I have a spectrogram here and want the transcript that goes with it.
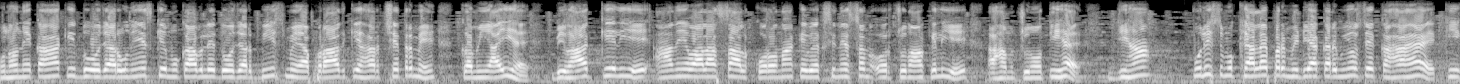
उन्होंने कहा कि 2019 के मुकाबले 2020 में अपराध के हर क्षेत्र में कमी आई है। विभाग के लिए आने वाला साल कोरोना के वैक्सीनेशन और चुनाव के लिए अहम चुनौती है। जी हाँ पुलिस मुख्यालय पर मीडिया कर्मियों से कहा है कि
